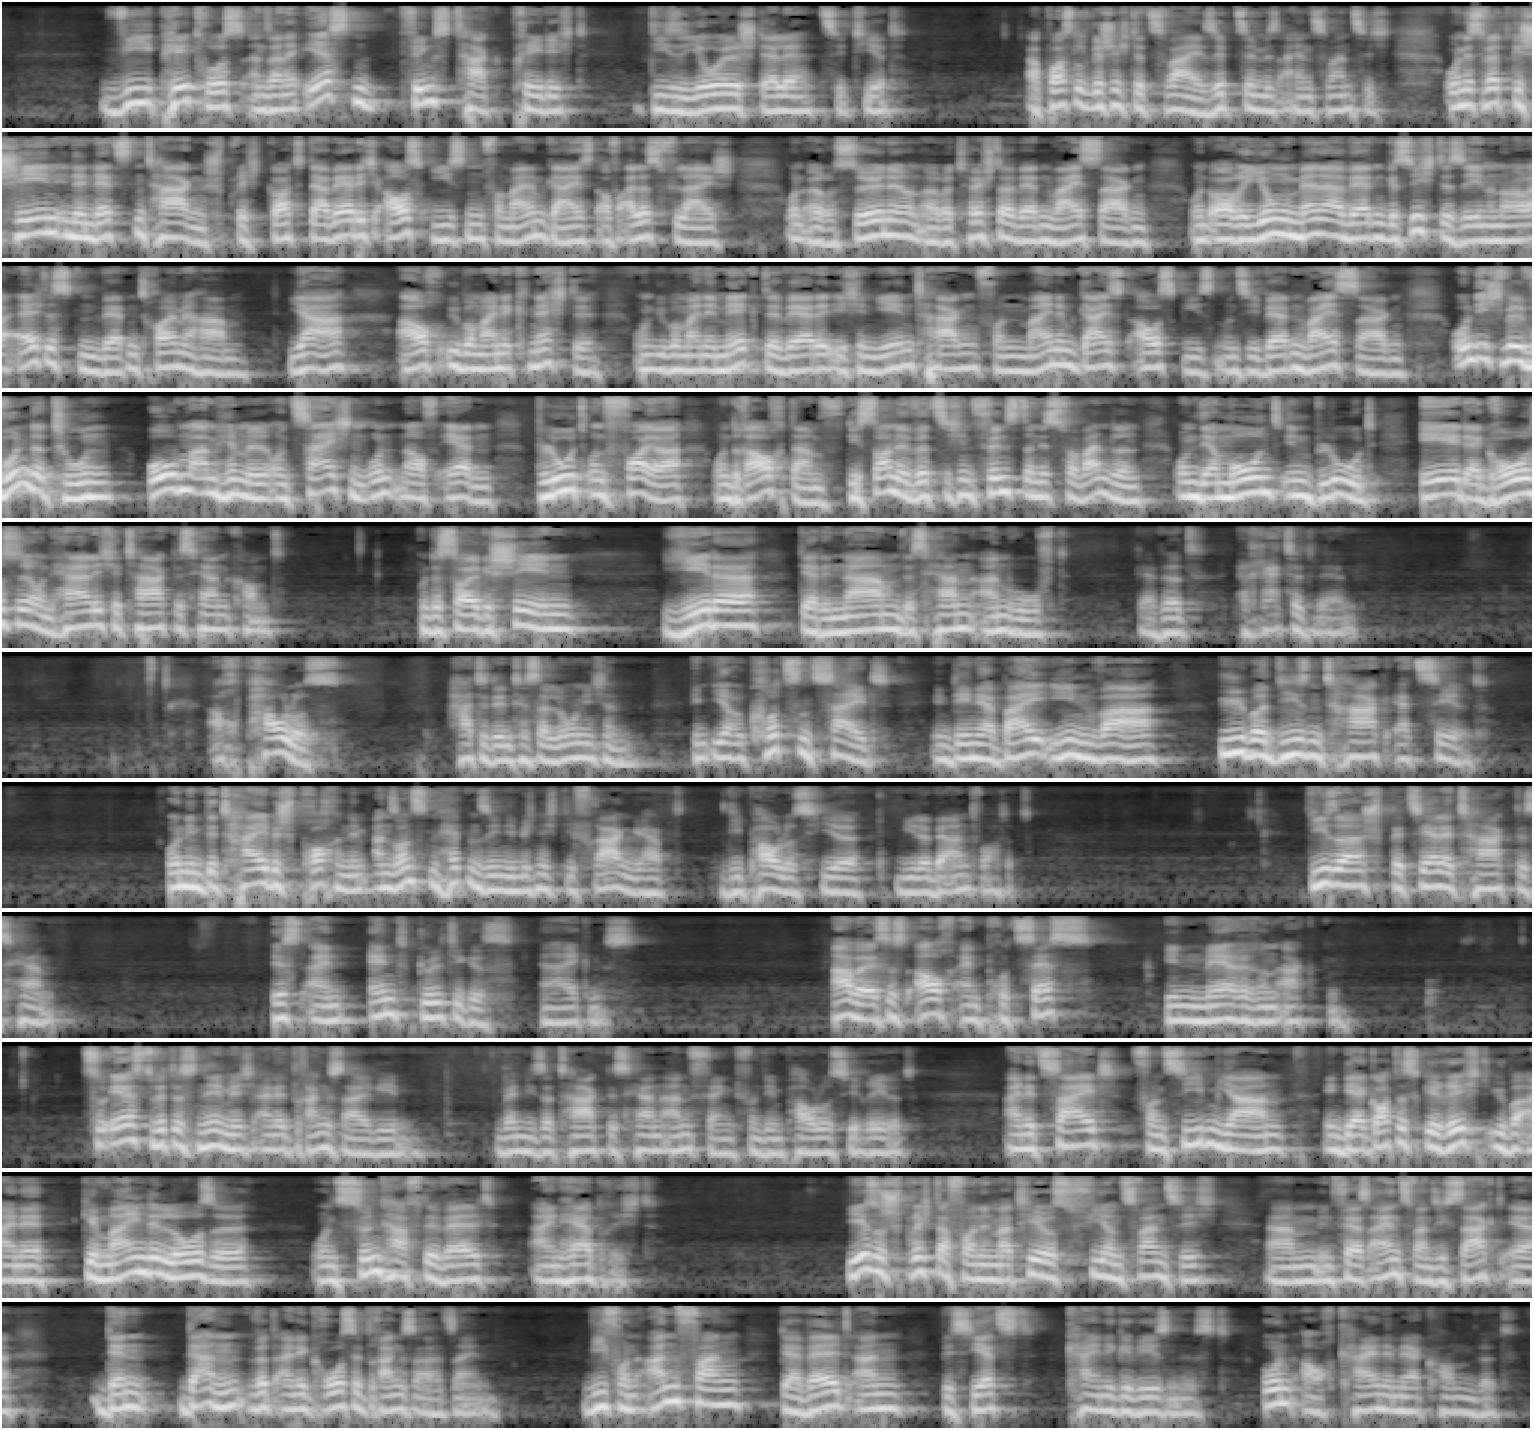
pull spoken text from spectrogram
wie Petrus an seiner ersten Pfingsttagpredigt diese Joel-Stelle zitiert. Apostelgeschichte 2, 17 bis 21. Und es wird geschehen in den letzten Tagen, spricht Gott, da werde ich ausgießen von meinem Geist auf alles Fleisch, und eure Söhne und eure Töchter werden Weissagen, und eure jungen Männer werden Gesichter sehen, und eure Ältesten werden Träume haben. Ja, auch über meine Knechte und über meine Mägde werde ich in jenen Tagen von meinem Geist ausgießen, und sie werden Weissagen. Und ich will Wunder tun oben am Himmel und Zeichen unten auf Erden, Blut und Feuer und Rauchdampf. Die Sonne wird sich in Finsternis verwandeln und der Mond in Blut, ehe der große und herrliche Tag des Herrn kommt. Und es soll geschehen, jeder, der den Namen des Herrn anruft, der wird errettet werden. Auch Paulus hatte den Thessalonichern in ihrer kurzen Zeit, in der er bei ihnen war, über diesen Tag erzählt und im Detail besprochen. Ansonsten hätten sie nämlich nicht die Fragen gehabt, die Paulus hier wieder beantwortet. Dieser spezielle Tag des Herrn ist ein endgültiges Ereignis. Aber es ist auch ein Prozess in mehreren Akten. Zuerst wird es nämlich eine Drangsal geben. wenn dieser Tag des Herrn anfängt, von dem Paulus hier redet. Eine Zeit von sieben Jahren, in der Gottes Gericht über eine gemeindelose und sündhafte Welt einherbricht. Jesus spricht davon in Matthäus 24, ähm, in Vers 21 sagt er, denn dann wird eine große Drangsal sein, wie von Anfang der Welt an bis jetzt keine gewesen ist und auch keine mehr kommen wird.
